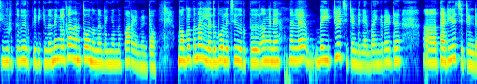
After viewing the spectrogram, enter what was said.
ചീർത്ത് വീർത്തിരിക്കുന്നത്. നിങ്ങൾക്ക് അങ്ങനെ തോന്നുന്നുണ്ടെങ്കിൽ ഒന്ന് പറയണം കേട്ടോ. മുഖമൊക്കെ നല്ലതുപോലെ ചീർത്ത് അങ്ങനെ നല്ല വെയിറ്റ് വെച്ചിട്ടുണ്ട്. ഞാൻ ഭയങ്കരമായിട്ട് തടി വെച്ചിട്ടുണ്ട്.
